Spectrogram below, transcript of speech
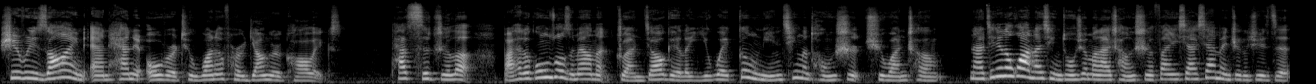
：She resigned and handed over to one of her younger colleagues. 她辞职了，把她的工作怎么样呢？转交给了一位更年轻的同事去完成。那今天的话呢，请同学们来尝试翻译一下下面这个句子，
